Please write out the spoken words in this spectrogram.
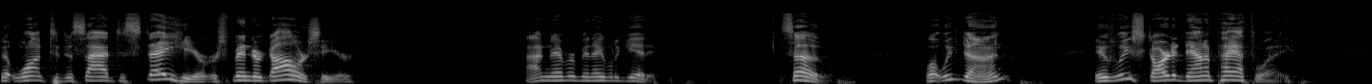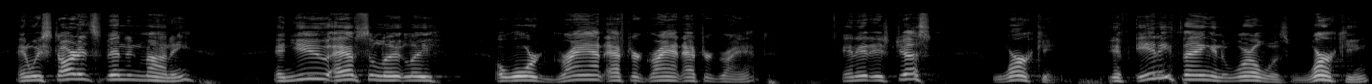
that want to decide to stay here or spend their dollars here? I've never been able to get it. So, what we've done is we started down a pathway and we started spending money, and you absolutely award grant after grant after grant, and it is just working. If anything in the world was working,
